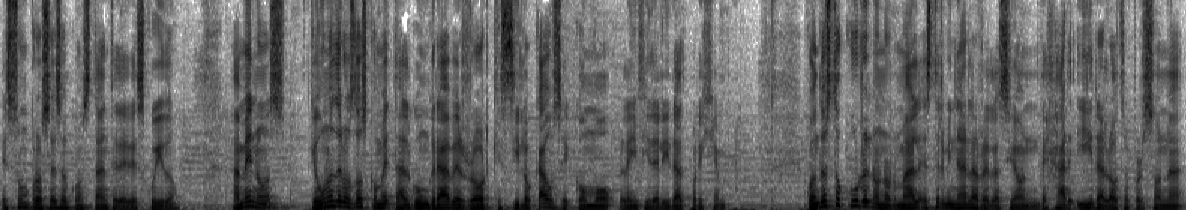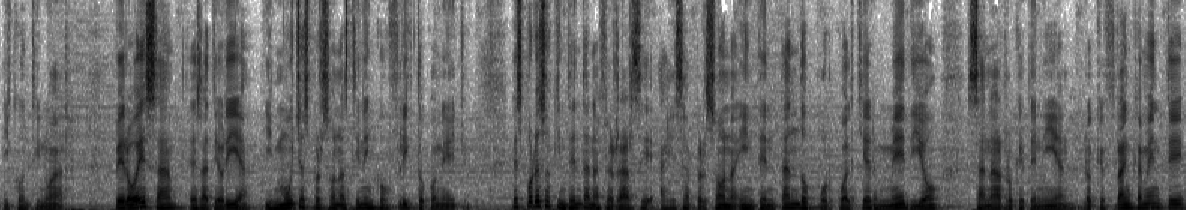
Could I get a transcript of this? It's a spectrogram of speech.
es un proceso constante de descuido. A menos que uno de los dos cometa algún grave error que sí lo cause, como la infidelidad, por ejemplo. Cuando esto ocurre lo normal es terminar la relación, dejar ir a la otra persona y continuar. Pero esa es la teoría y muchas personas tienen conflicto con ello. Es por eso que intentan aferrarse a esa persona, intentando por cualquier medio sanar lo que tenían, lo que francamente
